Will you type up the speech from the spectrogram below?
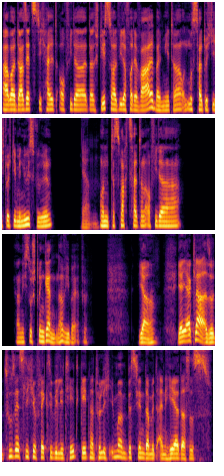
Aber da setzt dich halt auch wieder, da stehst du halt wieder vor der Wahl bei Meta und musst halt durch dich durch die Menüs wühlen. Ja. Und das macht's halt dann auch wieder ja nicht so stringent, ne, wie bei Apple. Ja, ja, ja, klar. Also zusätzliche Flexibilität geht natürlich immer ein bisschen damit einher, dass es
